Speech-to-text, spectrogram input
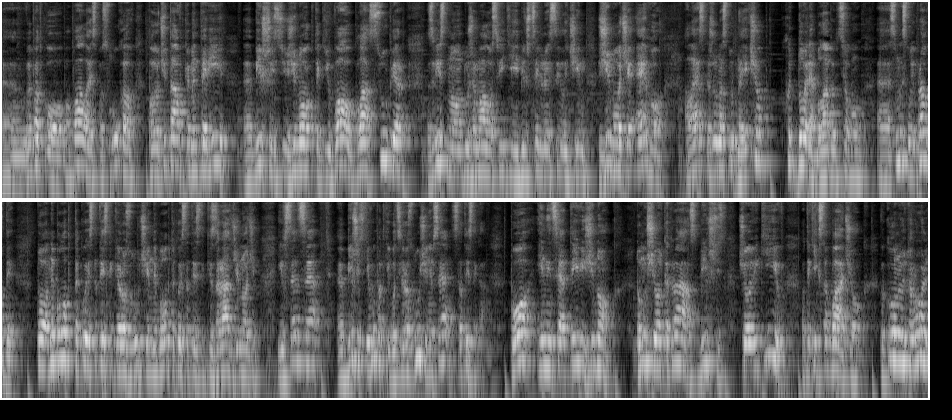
Е, випадково попалась, послухав, почитав коментарі. Е, більшість жінок такі вау, клас, супер. Звісно, дуже мало в світі більш сильної сили, чим жіноче его. Але я скажу наступне: якщо б хоч доля була б в цьому е, смислу і правди, то не було б такої статистики розлучень, не було б такої статистики зрад жіночих. І все це е, в більшості випадків, оці розлучення, все статистика по ініціативі жінок. Тому що от якраз більшість чоловіків, от таких собачок, виконують роль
